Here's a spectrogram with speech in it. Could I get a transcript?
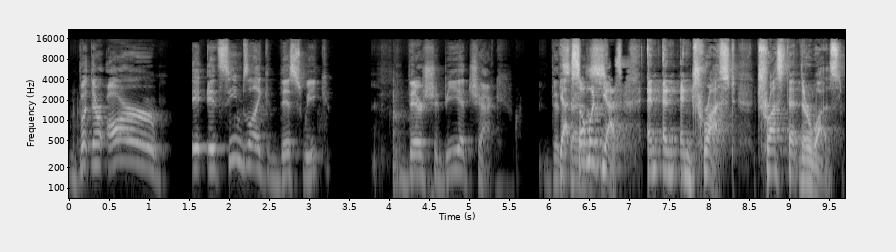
but there are it, it, seems like this week there should be a check yeah, says, someone yes. And and and trust. Trust that there was.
